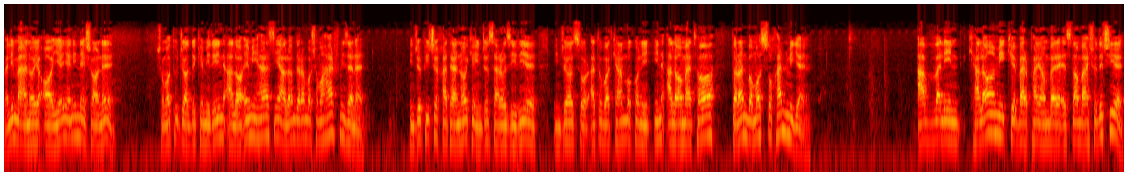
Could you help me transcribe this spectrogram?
ولی معنای آیه یعنی نشانه. شما تو جاده که میرین علائمی هست این علائم دارن با شما حرف می‌زنن. اینجا پیچ خطرناکه اینجا سرازیریه اینجا سرعت رو باید کم بکنی. این علامت ها دارن با ما سخن میگن. اولین کلامی که بر پیامبر اسلام وحی شده چیه؟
